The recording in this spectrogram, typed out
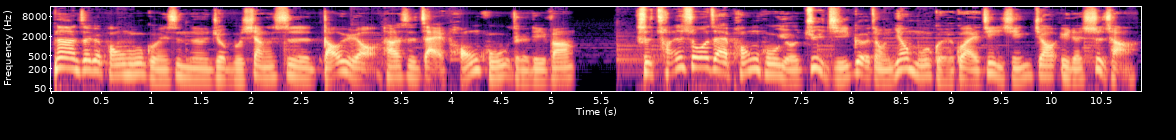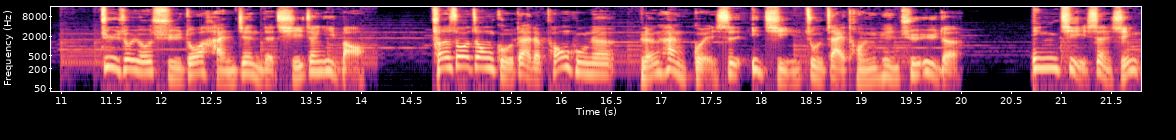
那这个澎湖鬼市呢，就不像是岛屿哦，它是在澎湖这个地方，是传说在澎湖有聚集各种妖魔鬼怪进行交易的市场。据说有许多罕见的奇珍异宝。传说中古代的澎湖呢，人和鬼是一起住在同一片区域的，阴气盛行，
